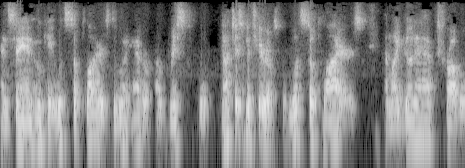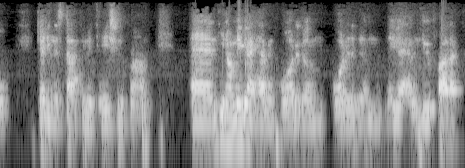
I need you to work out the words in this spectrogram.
and saying, okay, what suppliers do I have a, a risk for? Not just materials, but what suppliers am I going to have trouble getting this documentation from? And you know, maybe I haven't audited them, audited them. Maybe I have a new product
